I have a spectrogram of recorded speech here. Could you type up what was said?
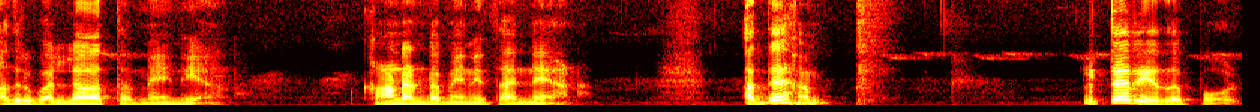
അതൊരു വല്ലാത്ത മേനിയാണ്. കാണേണ്ട മേനി തന്നെയാണ്. അദ്ദേഹം റിട്ടയർ ചെയ്തപ്പോൾ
